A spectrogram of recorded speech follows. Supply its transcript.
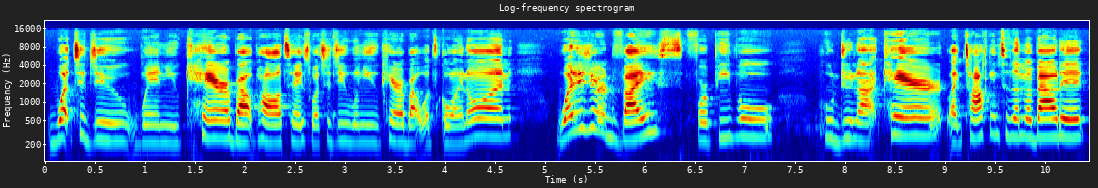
what to do when you care about politics, what to do when you care about what's going on. What is your advice for people who do not care, like talking to them about it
